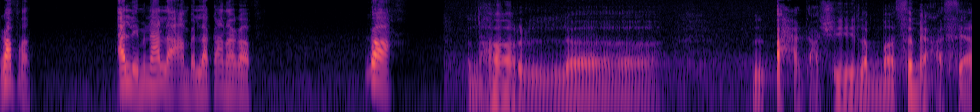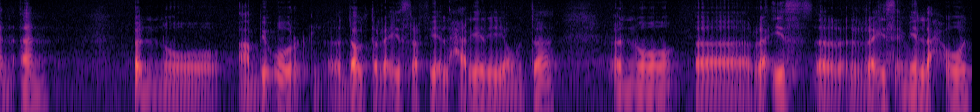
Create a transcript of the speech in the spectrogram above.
رفض. قال لي من هلأ عم بقول لك أنا رافض. راح. نهار الأحد عشية لما سمع على السي إن إن إنه عم بيقول دولة الرئيس رفيق الحريري يومتها إنه الرئيس الرئيس إيميل لحود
